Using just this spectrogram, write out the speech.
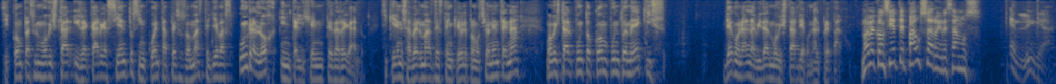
Si compras un Movistar y recargas 150 pesos o más, te llevas un reloj inteligente de regalo. Si quieren saber más de esta increíble promoción, entren a movistar.com.mx. Diagonal Navidad Movistar, diagonal prepago. 9 con 7, pausa, regresamos. En línea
